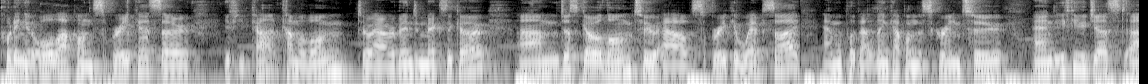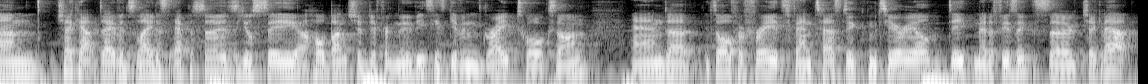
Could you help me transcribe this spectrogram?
putting it all up on Spreaker. So if you can't come along to our event in Mexico, um, just go along to our Spreaker website and we'll put that link up on the screen too. And if you just um, check out David's latest episodes, you'll see a whole bunch of different movies he's given great talks on. And uh, it's all for free. It's fantastic material, deep metaphysics, so check it out.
